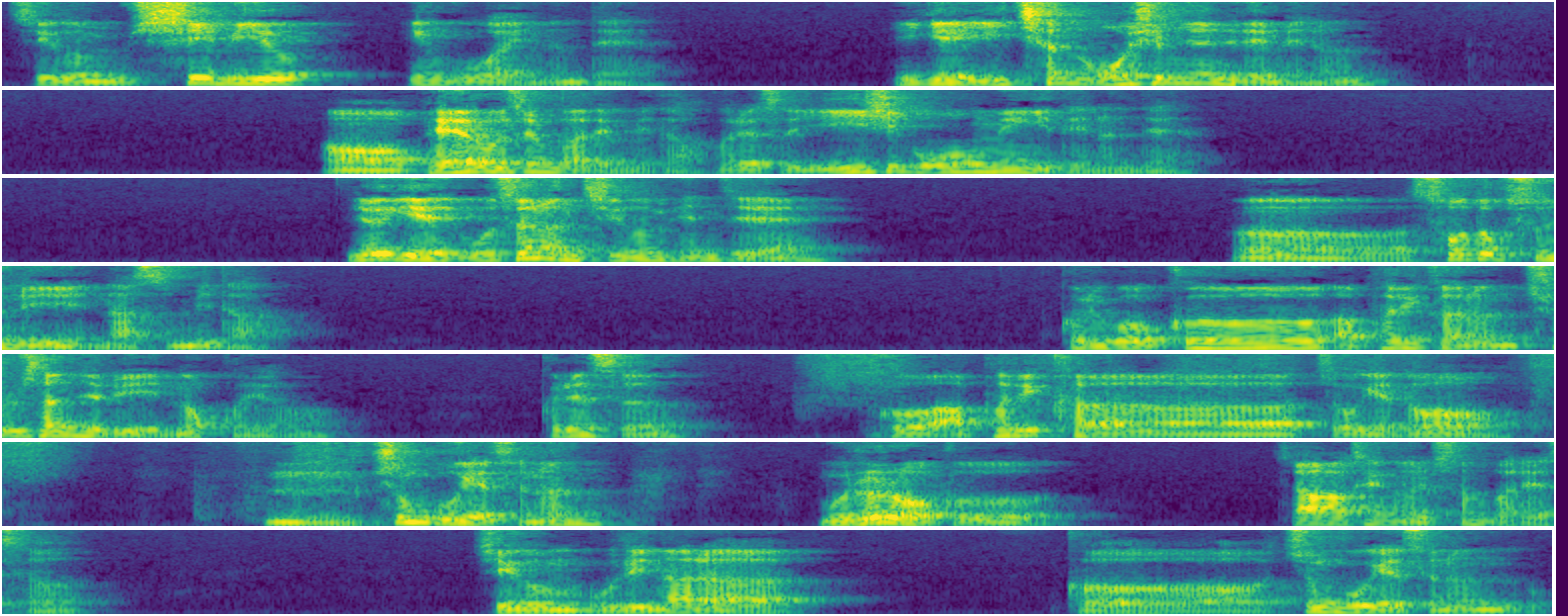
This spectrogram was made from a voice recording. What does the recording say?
지금 12억 인구가 있는데 이게 2050년이 되면은 어, 배로 증가됩니다. 그래서 25억 명이 되는데 여기에 우선은 지금 현재 어, 소득순이 낮습니다. 그리고 그 아프리카는 출산율이 높고요. 그래서 그 아프리카 쪽에도 음, 중국에서는 무료로 그 장학생을 선발해서 지금 우리나라 그 중국에서는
